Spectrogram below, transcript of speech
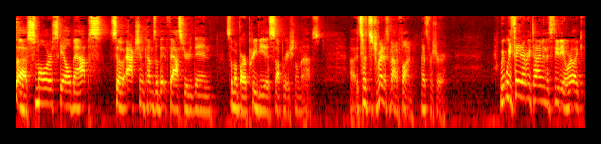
uh, smaller scale maps, so action comes a bit faster than some of our previous operational maps. Uh, it's, it's, a tremendous amount of fun, that's for sure. We, we say it every time in the studio. We're like,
